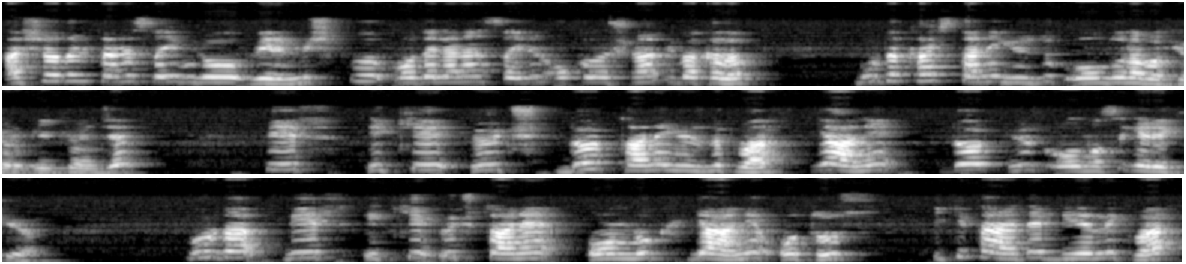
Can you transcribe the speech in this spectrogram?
Aşağıda bir tane sayı bloğu verilmiş. Bu modellenen sayının okunuşuna bir bakalım. Burada kaç tane yüzlük olduğuna bakıyorum ilk önce. 1, 2, 3, 4 tane yüzlük var. Yani 400 olması gerekiyor. Burada 1, 2, 3 tane onluk yani 30. 2 tane de birlik var.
